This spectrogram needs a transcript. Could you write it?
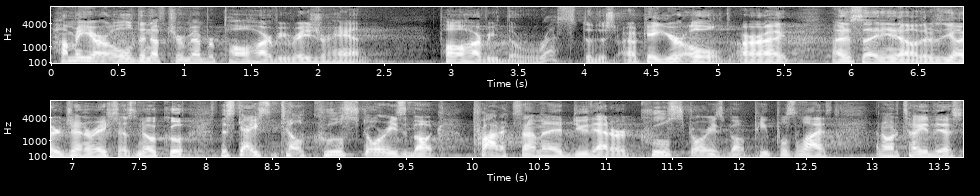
how many are old enough to remember Paul Harvey? Raise your hand. Paul Harvey, the rest of this. Okay, you're old, all right? I'm just letting you know. There's a younger generation that's no cool. This guy used to tell cool stories about products, and I'm going to do that, or cool stories about people's lives. And I want to tell you this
